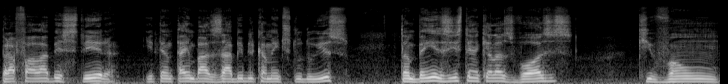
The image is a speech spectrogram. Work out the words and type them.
para falar besteira e tentar embasar biblicamente tudo isso, também existem aquelas vozes que vão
